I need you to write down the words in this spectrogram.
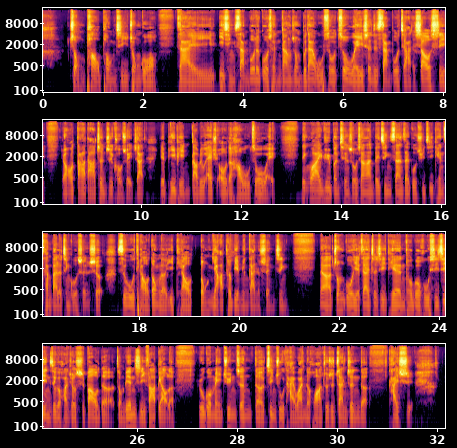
重炮抨击中国，在疫情散播的过程当中，不但无所作为，甚至散播假的消息，然后大打政治口水战，也批评 WHO 的毫无作为。另外，日本前首相安倍晋三在过去几天参拜了靖国神社，似乎挑动了一条东亚特别敏感的神经。那中国也在这几天透过胡锡进这个《环球时报》的总编辑发表了，如果美军真的进驻台湾的话，就是战争的开始。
